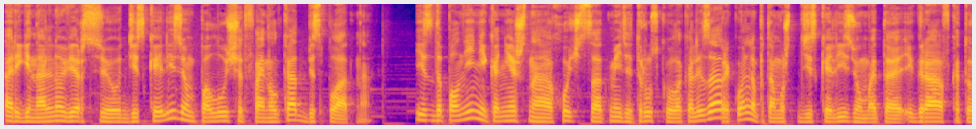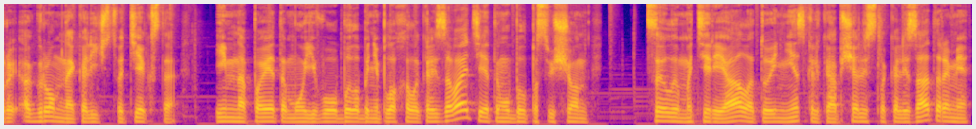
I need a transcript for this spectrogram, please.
оригинальную версию Disco Elysium, получат Final Cut бесплатно. Из дополнений, конечно, хочется отметить русскую локализацию. Прикольно, потому что Disco Elysium — это игра, в которой огромное количество текста. Именно поэтому его было бы неплохо локализовать, и этому был посвящен целый материал, а то и несколько общались с локализаторами.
